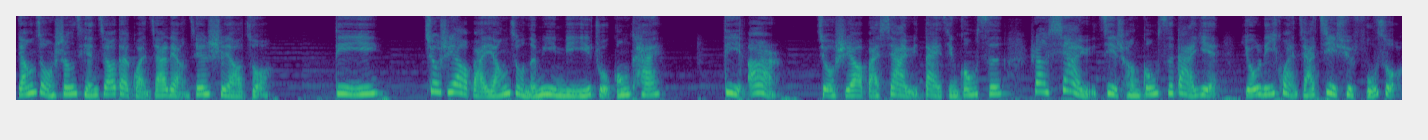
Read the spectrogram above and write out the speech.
杨总生前交代管家两件事要做：第一，就是要把杨总的秘密遗嘱公开；第二，就是要把夏雨带进公司，让夏雨继承公司大业，由李管家继续辅佐。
